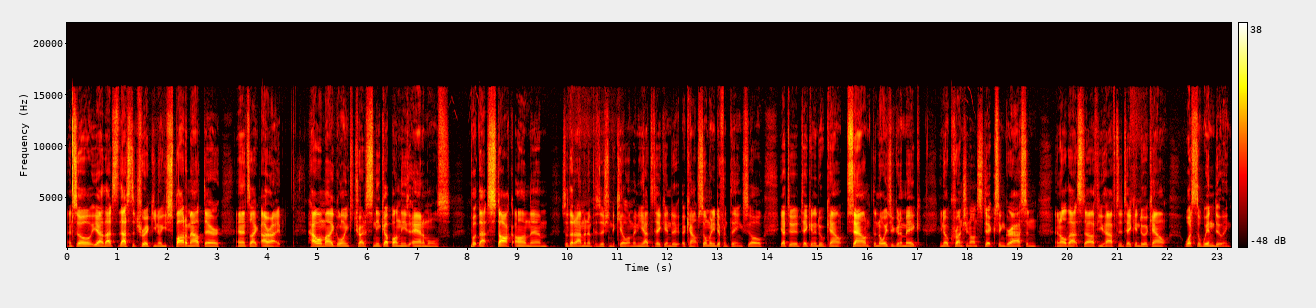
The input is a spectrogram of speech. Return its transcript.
And so, yeah, that's that's the trick. You know, you spot them out there, and it's like, all right, how am I going to try to sneak up on these animals, put that stalk on them, so that I'm in a position to kill them? And you have to take into account so many different things. So you have to take into account sound, the noise you're going to make. You know, crunching on sticks and grass and and all that stuff. You have to take into account what's the wind doing.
